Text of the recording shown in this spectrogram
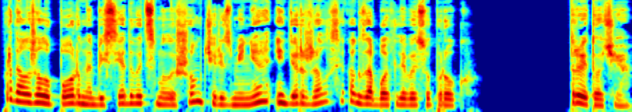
продолжал упорно беседовать с малышом через меня и держался как заботливый супруг. Троеточие.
